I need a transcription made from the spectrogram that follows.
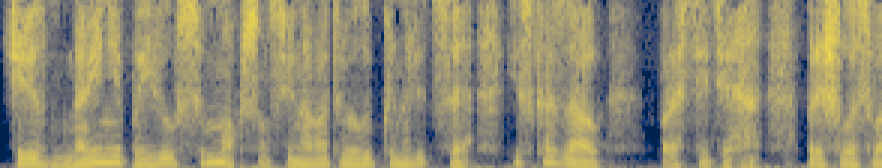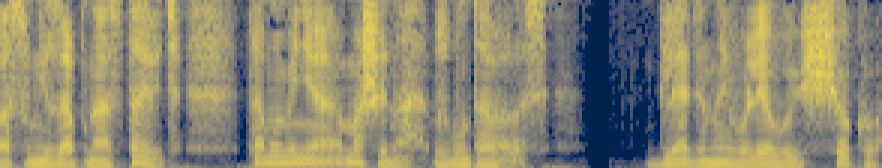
Через мгновение появился Моксон с виноватой улыбкой на лице и сказал Простите, пришлось вас внезапно оставить. Там у меня машина взбунтовалась. Глядя на его левую щеку,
